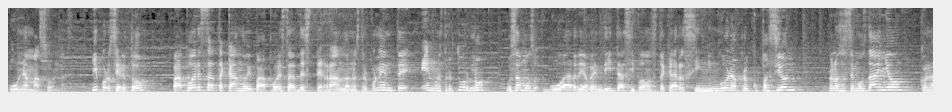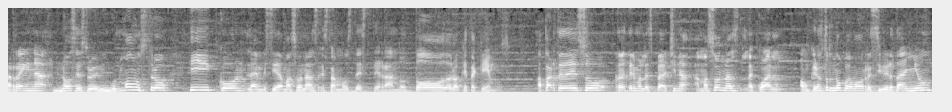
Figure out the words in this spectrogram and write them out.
un amazonas. Y por cierto, para poder estar atacando y para poder estar desterrando a nuestro oponente en nuestro turno, usamos guardia bendita y podemos atacar sin ninguna preocupación no nos hacemos daño, con la reina no se destruye ningún monstruo y con la embestida amazonas estamos desterrando todo lo que ataquemos. Aparte de eso, también tenemos la espada china Amazonas, la cual, aunque nosotros no podemos recibir daño,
